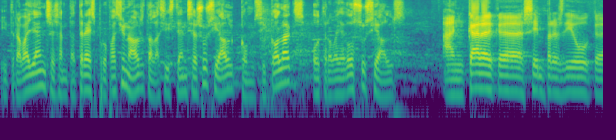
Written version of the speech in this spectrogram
i treballen 63 professionals de l'assistència social com psicòlegs o treballadors socials. Encara que sempre es diu que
